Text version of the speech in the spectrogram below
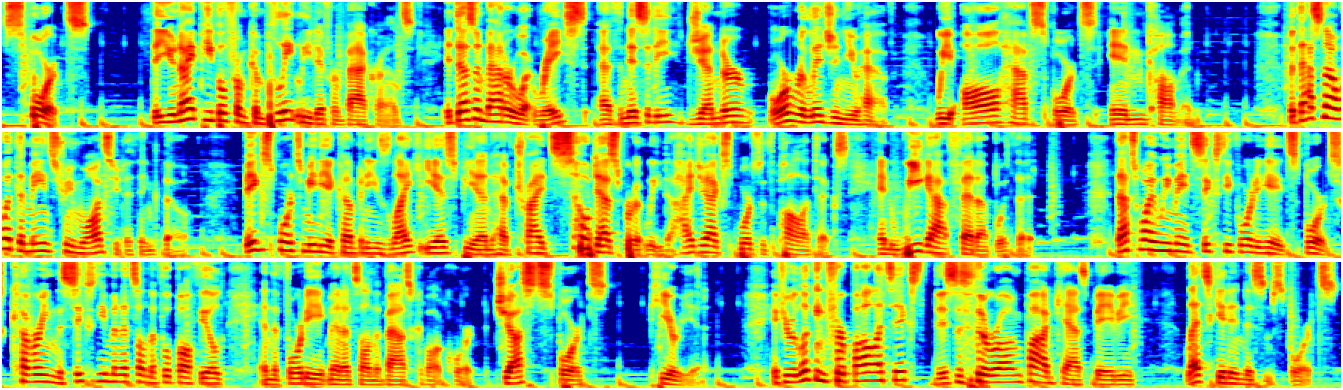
Sports. They unite people from completely different backgrounds. It doesn't matter what race, ethnicity, gender, or religion you have, we all have sports in common. But that's not what the mainstream wants you to think, though. Big sports media companies like ESPN have tried so desperately to hijack sports with politics, and we got fed up with it. That's why we made 6048 Sports, covering the 60 minutes on the football field and the 48 minutes on the basketball court. Just sports, period. If you're looking for politics, this is the wrong podcast, baby. Let's get into some sports.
